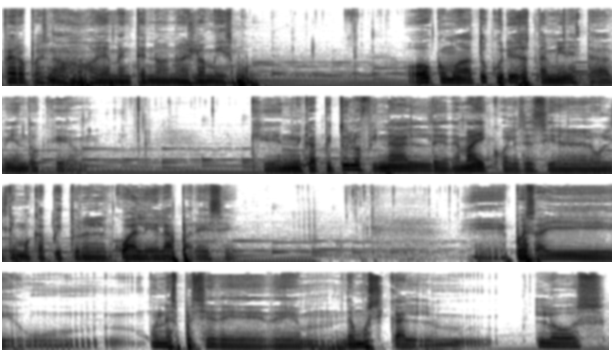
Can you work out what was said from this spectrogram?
Pero pues no, obviamente no, no es lo mismo. O como dato curioso también estaba viendo que, que en el capítulo final de Michael, es decir, en el último capítulo en el cual él aparece, pues hay una especie de, de, musical. Los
